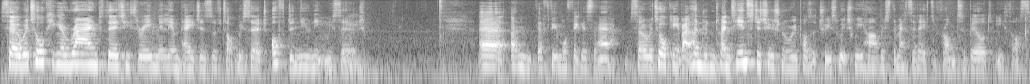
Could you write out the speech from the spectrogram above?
So we're talking around 33 million pages of top research, often unique research. Uh, and a few more figures there. So we're talking about 120 institutional repositories which we harvest the metadata from to build ethos.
